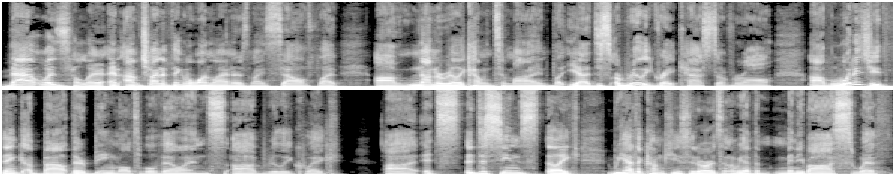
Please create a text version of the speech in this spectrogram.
That was hilarious. And I'm trying to think of one liners myself, but um, none are really coming to mind. But yeah, just a really great cast overall. Um, what did you think about there being multiple villains? Uh, really quick. Uh, it's, it just seems like we had the conquistadors and then we had the mini boss with,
